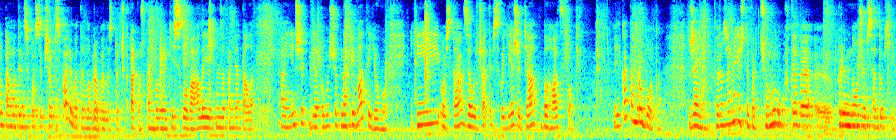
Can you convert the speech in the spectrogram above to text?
Ну там один спосіб, щоб спалювати лавровий листочок. Також там були якісь слова, але я їх не запам'ятала. А інший для того, щоб нагрівати його і ось так залучати в своє життя багатство. Яка там робота? Женя, ти розумієш тепер, чому в тебе е, примножився дохід?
